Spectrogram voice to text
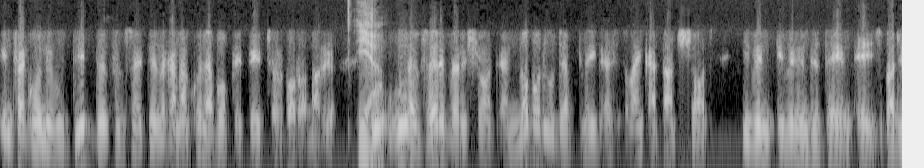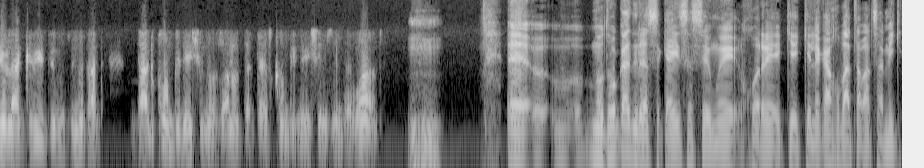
in fact, when we did this we research, look at Bope, Romario, yeah. who, who were very, very short, and nobody would have played a striker that short, even even in this day and age. But you'll agree with me that that combination was one of the best combinations in the world. Mm-hmm. Eh motho o ka dira sekai se sengwe gore ke ke leka go batla batshameki.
